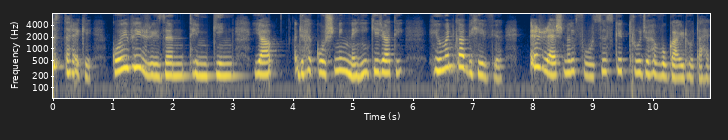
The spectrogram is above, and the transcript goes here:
इस तरह के कोई भी रीजन थिंकिंग या जो है क्वेश्चनिंग नहीं की जाती। ह्यूमन का बिहेवियर इरेशनल फोर्सेस के थ्रू जो है वो गाइड होता है।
